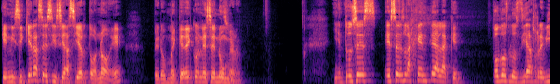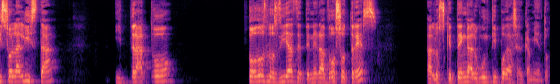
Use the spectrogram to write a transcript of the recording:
Que ni siquiera sé si sea cierto o no, ¿eh? pero me quedé con ese número. Y entonces esa es la gente a la que todos los días reviso la lista y trato todos los días de tener a dos o tres a los que tenga algún tipo de acercamiento.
